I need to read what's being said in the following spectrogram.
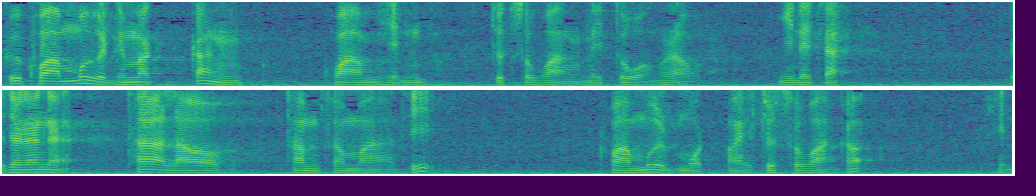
คือความมืดเนี่ยมากั้นความเห็นจุดสว่างในตัวของเรานี่นะจ๊ะ เพราะฉะนั้นเนี่ยถ้าเราทำสมาธิ ความมืดหมดไปจุดสว่างก็เห็น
